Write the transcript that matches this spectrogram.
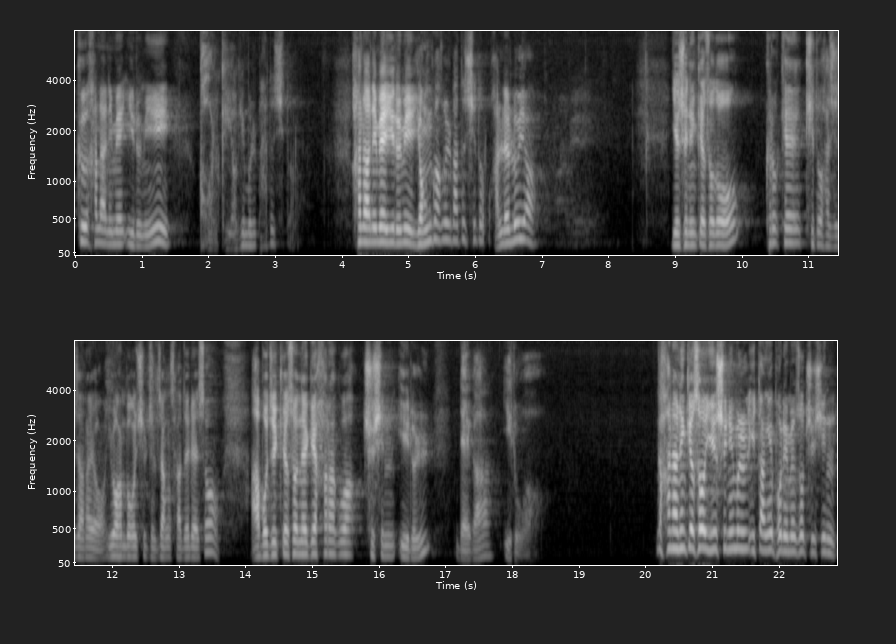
그 하나님의 이름이 거룩히 여김을 받으시도록 하나님의 이름이 영광을 받으시도록 할렐루야. 예수님께서도 그렇게 기도하시잖아요. 요한복음 17장 4절에서 아버지께서 내게 하라고 주신 일을 내가 이루어 그러니까 하나님께서 예수님을 이 땅에 보내면서 주신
